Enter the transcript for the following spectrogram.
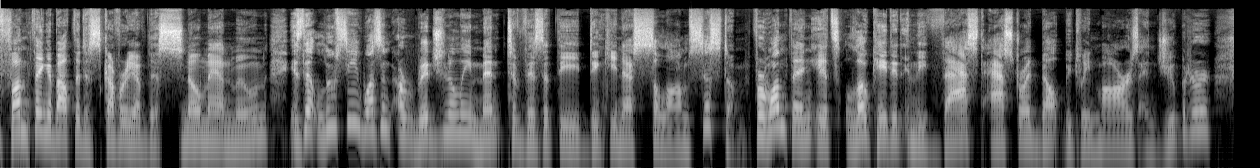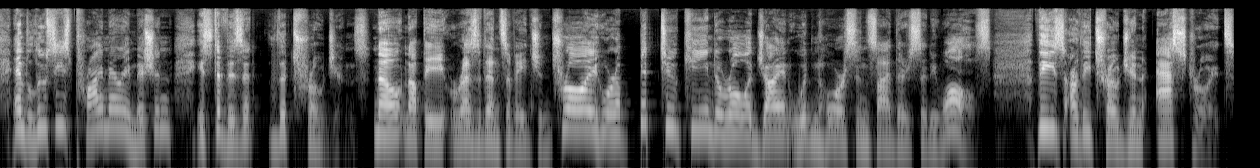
fun thing about the discovery of this snowman moon is that Lucy wasn't originally meant to visit the Dinkinesh Selam system. For one thing, it's located in the vast asteroid belt between Mars and Jupiter, and Lucy's primary mission is to visit the Trojans. No, not the residents of ancient Troy who are a bit too keen to roll a giant wooden horse inside their city walls. These are the Trojan asteroids,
